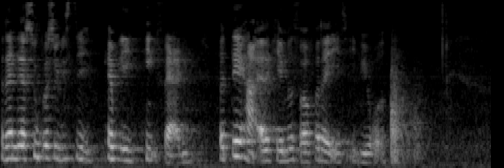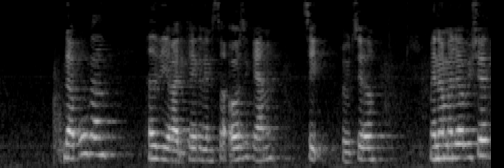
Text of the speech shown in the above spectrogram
og den der supercykelsti kan blive helt færdig. For det har jeg da kæmpet for fra dag 1 i byrådet. Nørrebrogade havde vi i Radikale Venstre også gerne set prioriteret. Men når man laver budget,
